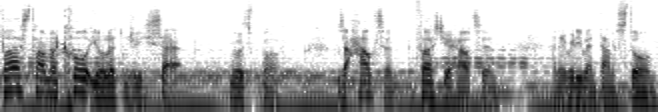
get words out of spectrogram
first time I caught your legendary set was, well, was at Houghton, the first year Houghton and it really went down a storm.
